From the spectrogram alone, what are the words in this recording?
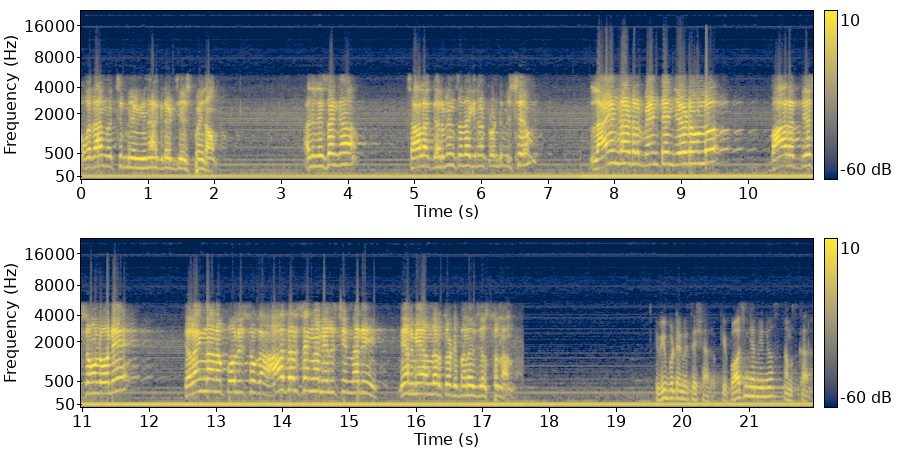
ఒకదాన్ని వచ్చి మేము ఇనాగ్రేట్ చేసిపోయినాం. అది నిజంగా చాలా గర్వించదగినటువంటి విషయం. లా అండ్ ఆర్డర్ మెయింటైన్ చేయడంలో భారతదేశంలోనే తెలంగాణ పోలీసు ఒక ఆదర్శంగా నిలిచిందని నేను మీ అందరితోటి మనవి చేస్తున్నాను. ఇవి బుటెన్ విశేషాలు. Keep watching news. నమస్కారం.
